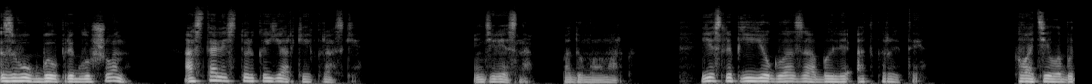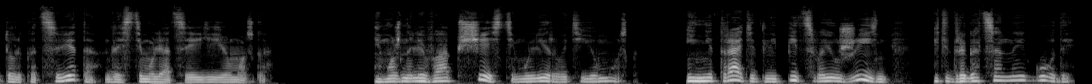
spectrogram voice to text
Звук был приглушен, остались только яркие краски. «Интересно», — подумал Марк, — «если б ее глаза были открыты, хватило бы только цвета для стимуляции ее мозга. И можно ли вообще стимулировать ее мозг? И не тратит ли Пит свою жизнь эти драгоценные годы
